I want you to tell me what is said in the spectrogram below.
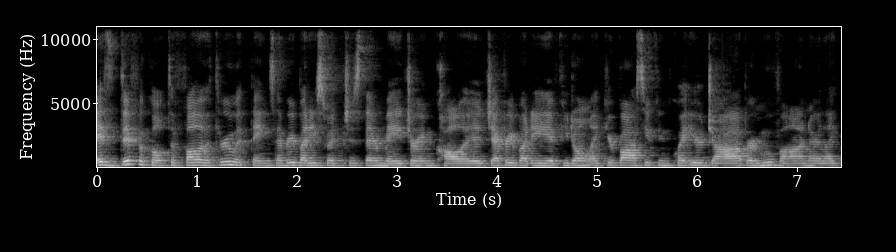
it's difficult to follow through with things. Everybody switches their major in college. Everybody, if you don't like your boss, you can quit your job or move on, or like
